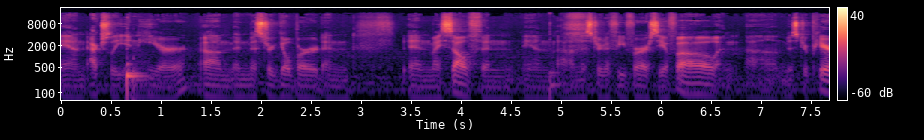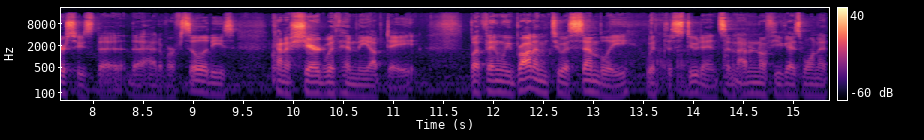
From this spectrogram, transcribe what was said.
and actually in here, um, and Mr. Gilbert and and myself and and uh, Mr. Defee for our CFO and uh, Mr. Pierce, who's the the head of our facilities, kind of shared with him the update. But then we brought him to assembly with the students, and I don't know if you guys want to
